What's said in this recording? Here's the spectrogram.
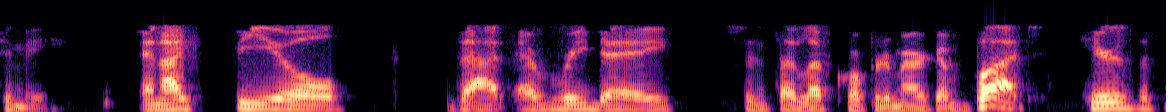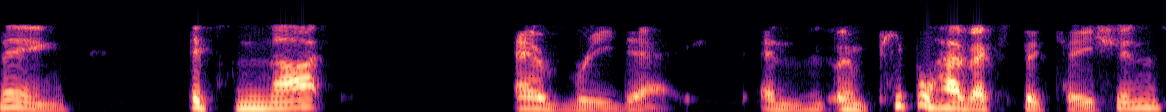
to me. And I feel that every day since I left corporate America. But here's the thing it's not every day. And, people have expectations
